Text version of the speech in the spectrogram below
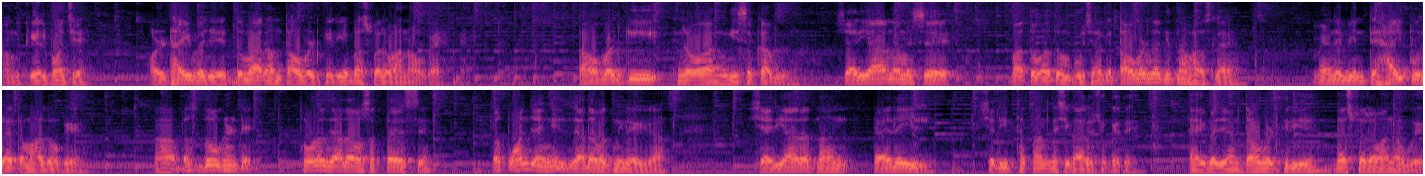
हम केल पहुँचे और ढाई बजे दोबारा हम तावबट के लिए बस पर रवाना हो गए। ताओबर्ड की रवानगी से कबल। शहरियार ने मुझसे बातों बातों में पूछा कि ताओबर्ड का कितना फासला है? मैंने भी इंतहाई पूरा अतमाद हो गए कहा, बस दो घंटे, थोड़ा ज़्यादा हो सकता है इससे। पर पहुँच जाएँगे, ज़्यादा वक्त नहीं लगेगा। शहरियार अदनान पहले ही शदीद थकान का शिकार हो चुके थे। ढाई बजे हम ताओबर्ड के लिए बस पर रवाना हुए।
